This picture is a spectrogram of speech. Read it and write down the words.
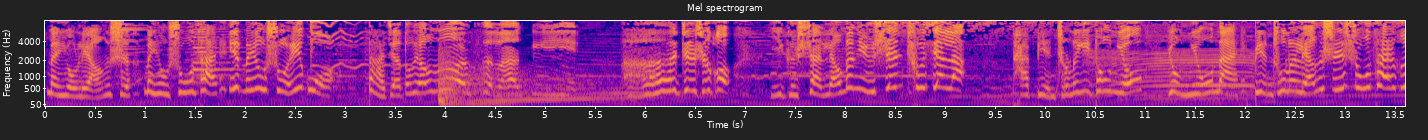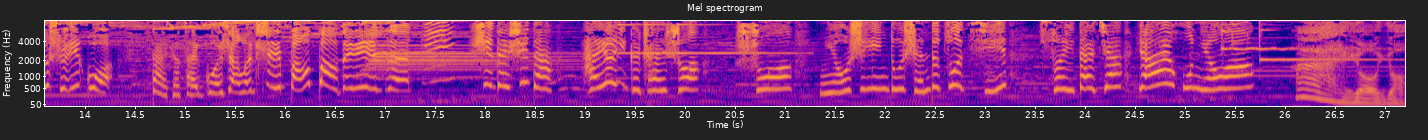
没有粮食，没有蔬菜，也没有水果，大家都要饿死了。咦，啊，这时候一个善良的女神出现了，它变成了一头牛，用牛奶变出了粮食、蔬菜和水果，大家才过上了吃饱饱的日子。是的，是的，还有一个传说，说牛是印度神的坐骑，所以大家要爱护牛哦。哎呦呦，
